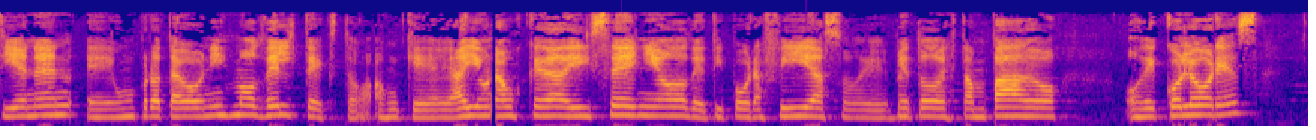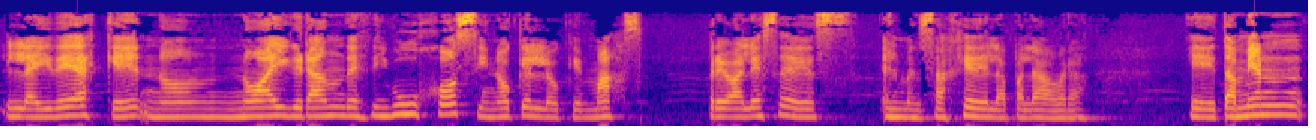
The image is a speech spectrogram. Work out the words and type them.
tienen eh, un protagonismo del texto, aunque hay una búsqueda de diseño, de tipografías o de método estampado o de colores, la idea es que no, no hay grandes dibujos, sino que lo que más prevalece es el mensaje de la palabra. Eh, también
